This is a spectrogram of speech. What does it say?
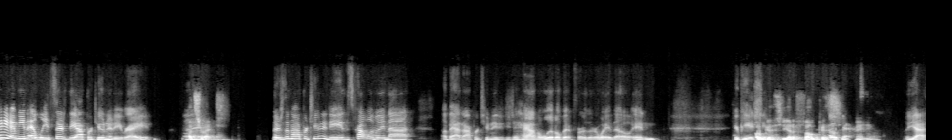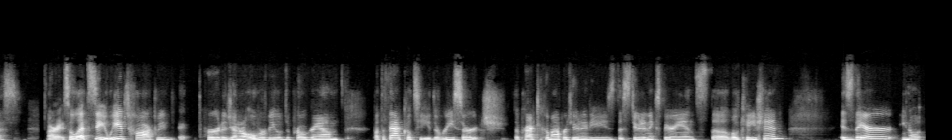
Hey, I mean, at least there's the opportunity, right? That's uh, right. There's an opportunity. It's probably not a bad opportunity to have a little bit further away, though, in your PhD. Focus. You got to focus. focus. Yes. All right, so let's see. We've talked, we've heard a general overview of the program, about the faculty, the research, the practicum opportunities, the student experience, the location. Is there, you know,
